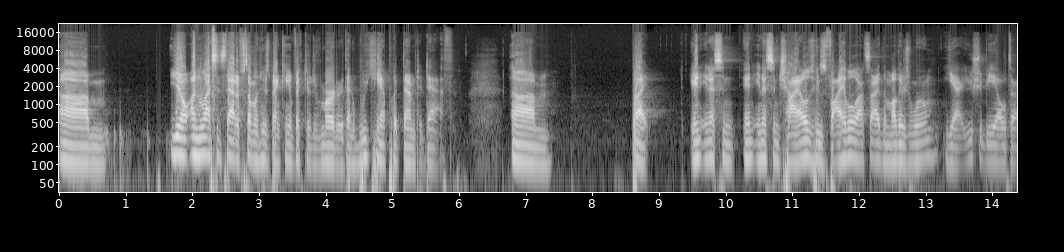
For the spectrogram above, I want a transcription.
Um, you know, unless it's that of someone who's been convicted of murder, then we can't put them to death. Um, but an innocent, an innocent child who's viable outside the mother's womb, yeah, you should be able to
